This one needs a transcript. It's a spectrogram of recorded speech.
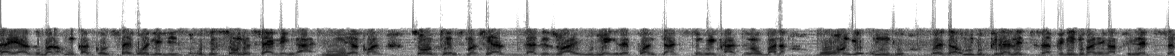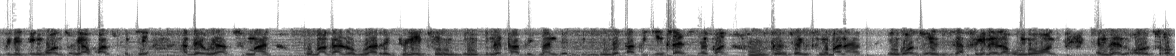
siyayazi ubana umgaqo-siseko weli lizwe uthi sonke siyalingana. Yes. uyaqona so ke masiyazi that is why we make it a point nathi singuyikhasi ngokubana wonke umntu whether umntu uphila ne-disability okanye ngaphili ne-disability inkonzo uyakwazi ukuthi abe uyazifumana kuba kaloku we are regulating in in the public mandate in the public interest. Uyaqona Mm. uqinisekisa into yobana iinkonzo ezi ziyafikelela kumntu wonke. And then also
